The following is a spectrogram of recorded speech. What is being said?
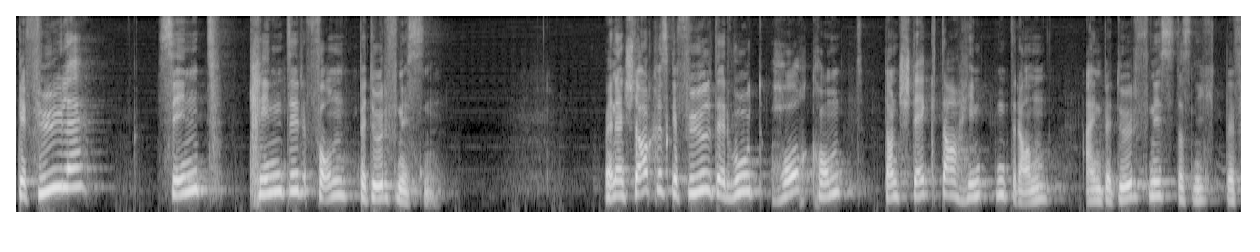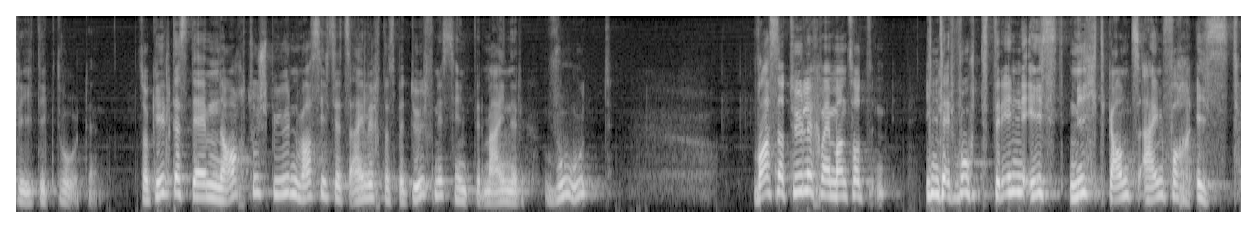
Gefühle sind Kinder von Bedürfnissen. Wenn ein starkes Gefühl der Wut hochkommt, dann steckt da hinten dran ein Bedürfnis, das nicht befriedigt wurde. So gilt es dem nachzuspüren, was ist jetzt eigentlich das Bedürfnis hinter meiner Wut. Was natürlich, wenn man so in der Wut drin ist, nicht ganz einfach ist.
